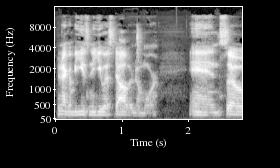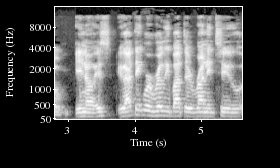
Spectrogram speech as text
they're not going to be using the U.S. dollar no more. And so, you know, it's I think we're really about to run into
